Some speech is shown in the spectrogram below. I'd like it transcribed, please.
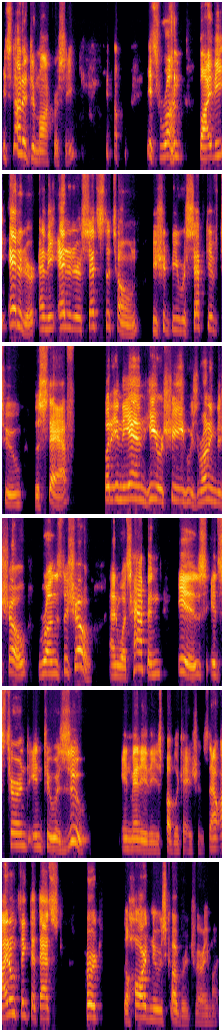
It's not a democracy. You know, it's run by the editor, and the editor sets the tone. He should be receptive to the staff, but in the end, he or she who's running the show runs the show. And what's happened is it's turned into a zoo in many of these publications. Now, I don't think that that's hurt the hard news coverage very much.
